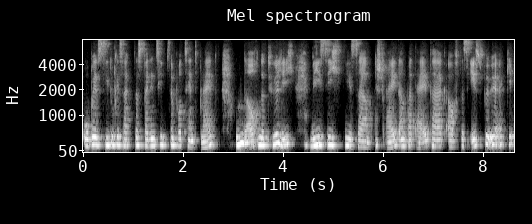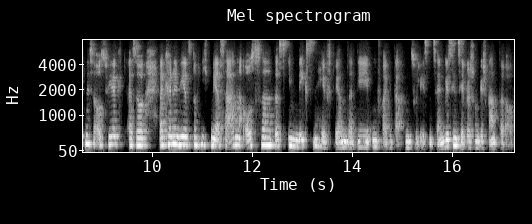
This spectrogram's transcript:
ob es, wie du gesagt hast, bei den 17 Prozent bleibt und auch natürlich, wie sich dieser Streit am Parteitag auf das SPÖ-Ergebnis auswirkt. Also da können wir jetzt noch nicht mehr sagen, außer dass im nächsten Heft werden da die Umfragedaten zu lesen sein. Wir sind selber schon gespannt darauf.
